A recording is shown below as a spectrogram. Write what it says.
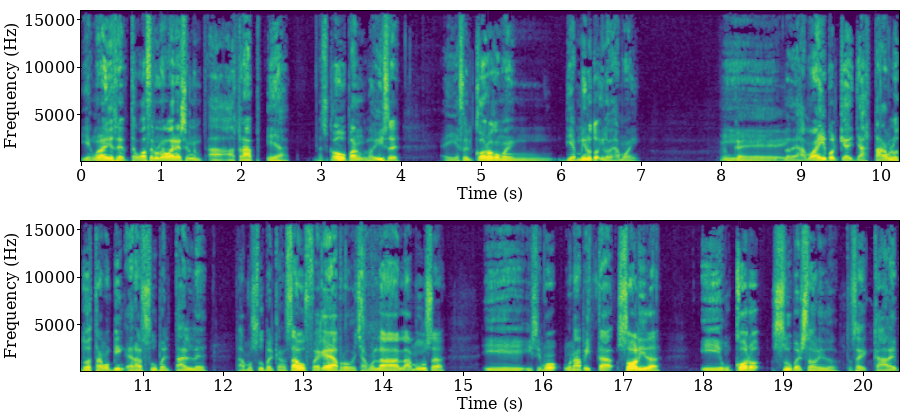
Y en una dice, te voy a hacer una variación a, a trap. Y ya, let's go, pan, lo hice. Y hice el coro como en 10 minutos y lo dejamos ahí. Y lo dejamos ahí porque ya estábamos, los dos estábamos bien, era súper tarde, estábamos súper cansados. Fue que aprovechamos la, la musa y hicimos una pista sólida y un coro súper sólido. Entonces, Caleb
